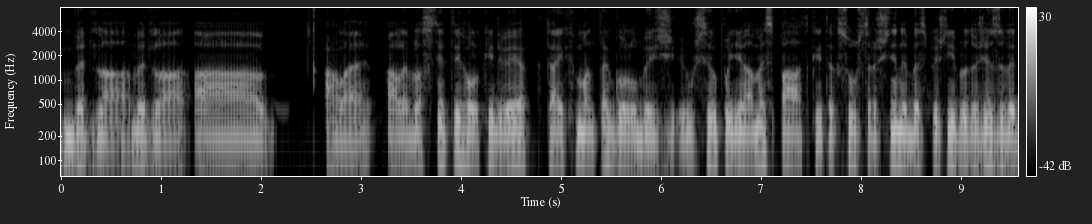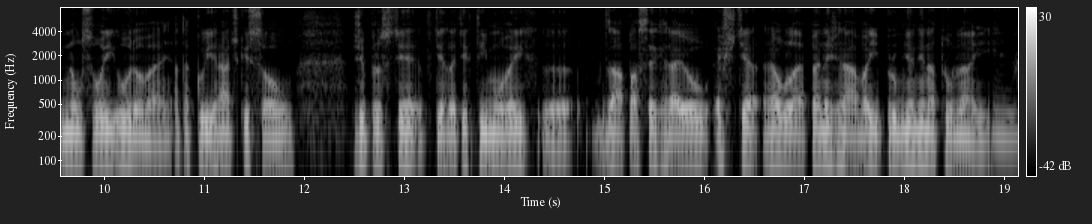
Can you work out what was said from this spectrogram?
Vedla, vedla a ale, ale vlastně ty holky dvě, jak Teichmann, tak Golubiš, už se podíváme zpátky, tak jsou strašně nebezpeční, protože zvednou svoji úroveň a takový hráčky jsou, že prostě v těchto těch týmových e, zápasech hrajou ještě hrajou lépe, než hrávají průměrně na turnajích. Hmm.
